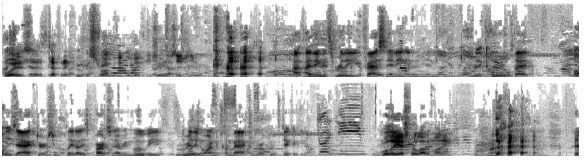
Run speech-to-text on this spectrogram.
Boy, it's a definite group of strong people making some decisions here. I, I think it's really fascinating and, and really cool that all these actors who played all these parts in every movie really wanted to come back and work with Dick again. Well, they asked for a lot of money.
